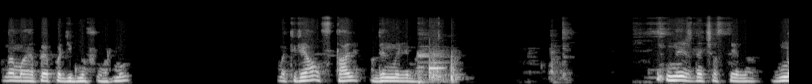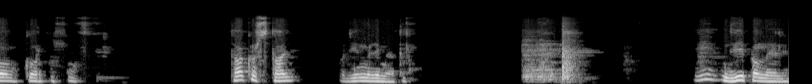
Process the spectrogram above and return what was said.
вона має П-подібну форму. Матеріал сталь 1 мм. Нижня частина дно корпусу також сталь 1 мм. І дві панелі.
